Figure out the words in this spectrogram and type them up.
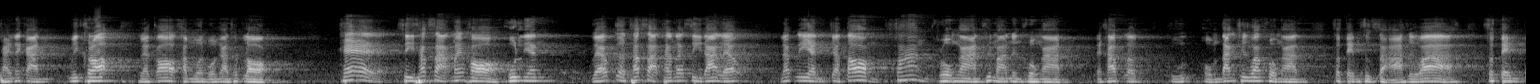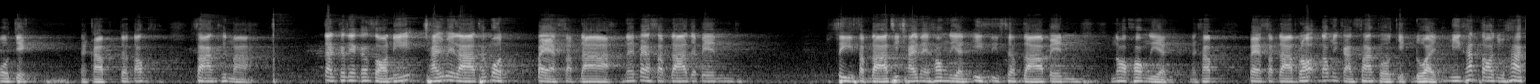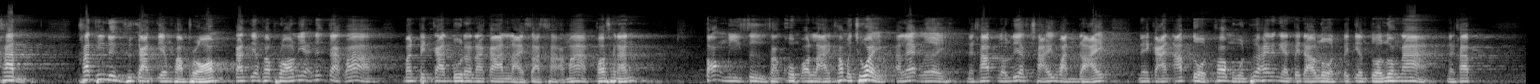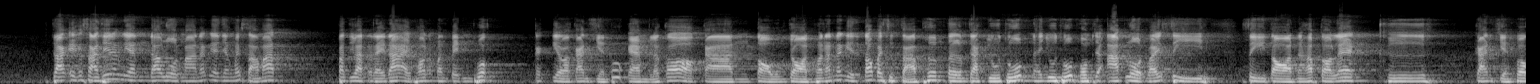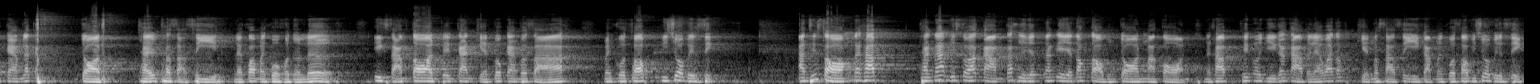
ใช้ในการวิเคราะห์ แล้วก็คำนวณผลการทดลอง แค่ 4 ทักษะไม่พอ คุณเรียนแล้วเกิดทักษะทางด้าน4ด้านแล้ว นักเรียนจะต้องสร้างโครงงานขึ้นมาหนึ่งโครงงานนะครับ เราผมตั้งชื่อว่าโครงงานสเต็มศึกษาหรือว่าสเต็มโปรเจกต์นะครับจะต้องสร้างขึ้นมาจัดการเรียนการสอนนี้ใช้เวลาทั้งหมด 8 สัปดาห์ ใน 8 สัปดาห์จะเป็น 4 สัปดาห์ที่ใช้ในห้องเรียน อีก 4 สัปดาห์เป็นนอกห้องเรียนนะครับ 8 สัปดาห์เพราะต้องมีการสร้างโปรเจกต์ด้วย มีขั้นตอนอยู่ 5 ขั้น ขั้นที่ 1 คือการเตรียมความพร้อม การเตรียมความพร้อมเนี่ยเนื่องจากว่ามันเป็นการบูรณาการหลายสาขามาก เพราะฉะนั้นต้องมีสื่อสังคมออนไลน์เข้ามาช่วย อันแรกเลยนะครับ เราเลือกใช้วันไดร์ในการอัปโหลดข้อมูลเพื่อให้นักเรียนไปดาวน์โหลดไปเตรียมตัวล่วงหน้านะครับ จากเอกสารที่นักเรียนดาวน์โหลดมานักเรียนยังไม่สามารถปฏิบัติอะไรได้ เพราะมันเป็นพวก เกี่ยวกับการเขียนโปรแกรม แล้วก็การต่อวงจร เพราะนั้นนักเรียนจะต้องไปศึกษาเพิ่มเติมจาก YouTube ใน YouTube ผมจะอัปโหลดไว้ 4 4 ตอนนะครับ ตอนแรกคือการเขียนโปรแกรมและการจอดใช้ภาษา C แล้วก็ Micro Controller อีก 3 ตอนเป็นการเขียนโปรแกรมภาษา Microsoft Visual Basic อันที่สองนะครับ ทางด้านวิศวกรรมก็คือนักเรียนจะต้องต่อวงจรมาก่อนนะครับ เทคโนโลยีก็กล่าวไปแล้วว่าต้องเขียนภาษา C กับ Microsoft Visual Basic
